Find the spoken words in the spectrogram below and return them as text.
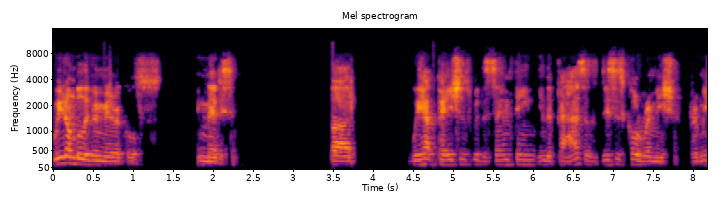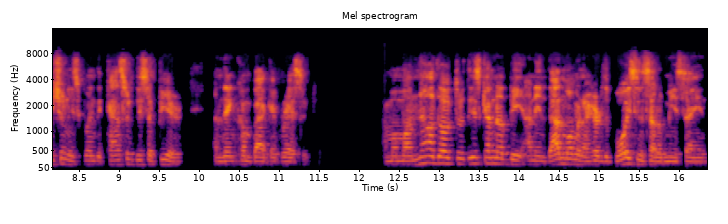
we don't believe in miracles in medicine but we have patients with the same thing in the past. As this is called remission. Remission is when the cancer disappear and then come back aggressively. And my mom, no, doctor, this cannot be. And in that moment, I heard the voice inside of me saying,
